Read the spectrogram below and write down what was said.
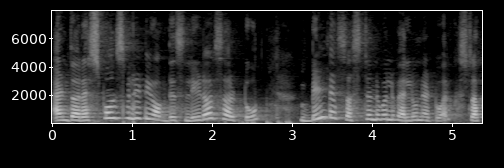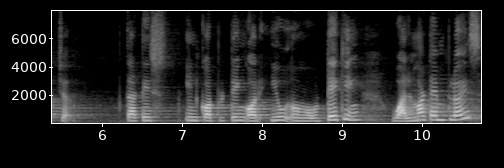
and the responsibility of these leaders are to build a sustainable value network structure that is incorporating or you, uh, taking Walmart employees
